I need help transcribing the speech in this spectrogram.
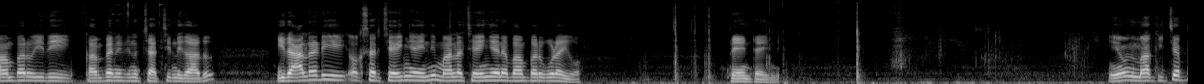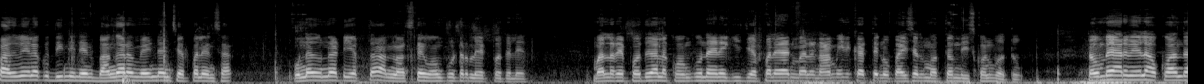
బంపరు ఇది కంపెనీ నుంచి వచ్చింది కాదు. ఇది ఆల్రెడీ ఒకసారి చేంజ్ అయింది మళ్ళీ చేంజ్ అయిన బంపర్ కూడా ఇగో పెయింట్ అయింది. ఏముంది మాకు ఇచ్చే పదివేలకు దీన్ని నేను బంగారం వేయండి అని చెప్పలేను సార్. ఉన్నది ఉన్నట్టు చెప్తా వాళ్ళు నచ్చితే కొనుక్కుంటారు లేకపోతే లేదు. మళ్ళీ రేపు పొద్దుగాల కొనుక్కున్నాయనకి చెప్పలేదని మళ్ళీ నా మీదకి వస్తే నువ్వు పైసలు మొత్తం తీసుకొని పోతావు. తొంభై ఆరు వేల ఒక వంద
